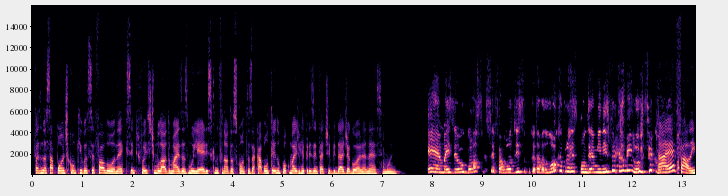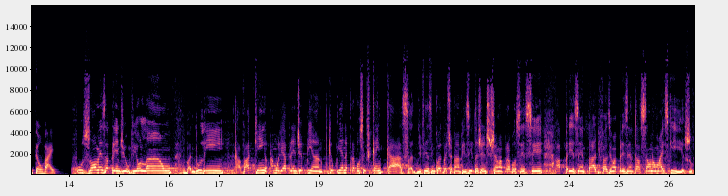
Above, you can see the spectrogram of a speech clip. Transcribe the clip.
fazendo essa ponte com o que você falou, né? Que sempre foi estimulado mais as mulheres, que no final das contas acabam tendo um pouco mais de representatividade agora, né, Simone? É, mas eu gosto que você falou disso porque eu tava louca para responder a ministra Carmen Lúcia. Ah, é? Fala então, vai. Os homens aprendiam violão, bandolim, cavaquinho, a mulher aprendia piano, porque o piano é para você ficar em casa. De vez em quando vai chegar uma visita, a gente chama para você ser apresentado e fazer uma apresentação, não mais que isso.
